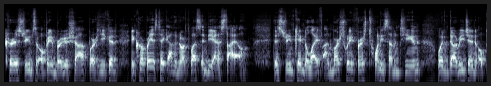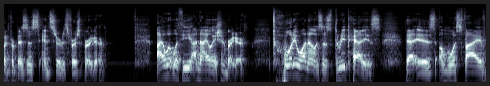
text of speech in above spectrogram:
Curtis dreams of opening a burger shop where he could incorporate his take on the Northwest Indiana style. This dream came to life on March 21st, 2017, when Da Region opened for business and served his first burger. I went with the Annihilation Burger. 21 ounces, three patties. That is almost five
